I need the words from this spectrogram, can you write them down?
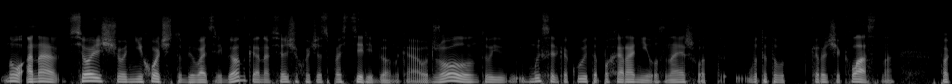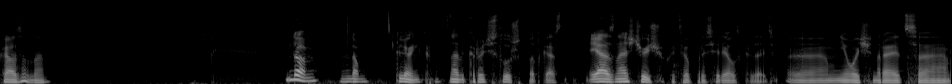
ну, она все еще не хочет убивать ребенка, она все еще хочет спасти ребенка. А у Джоэла он ту мысль какую-то похоронил, знаешь, вот, вот это вот, короче, классно показано. Да, да, клёненько. Надо, короче, слушать подкаст. Я, знаешь, что еще хотел про сериал сказать? Э, Мне очень нравится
